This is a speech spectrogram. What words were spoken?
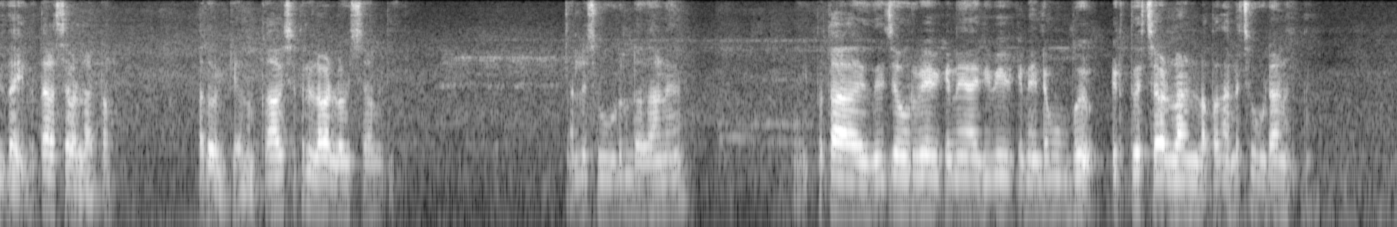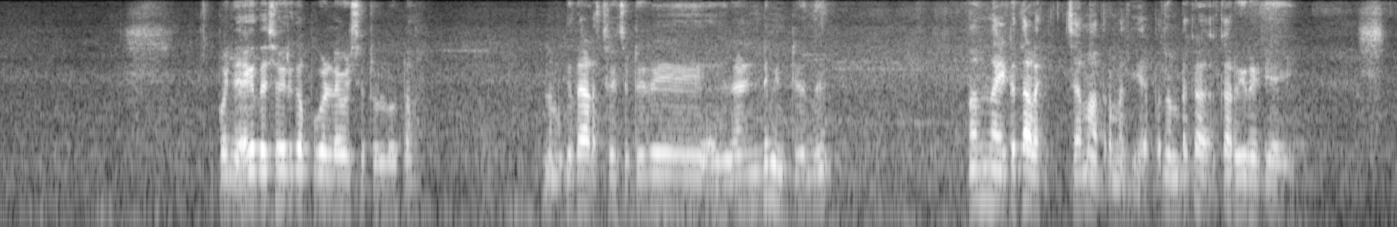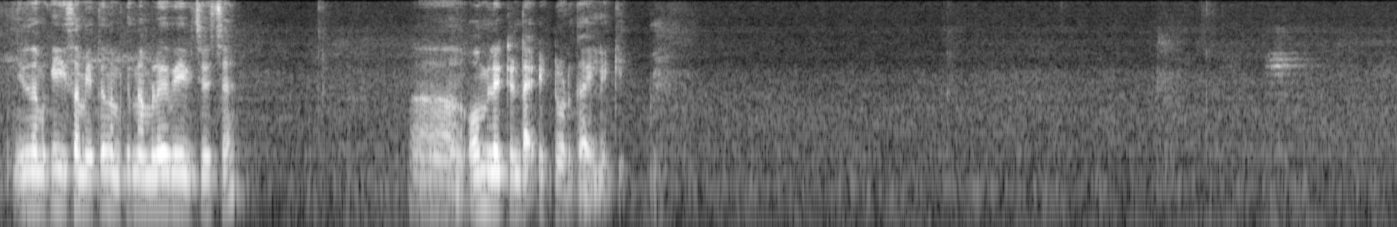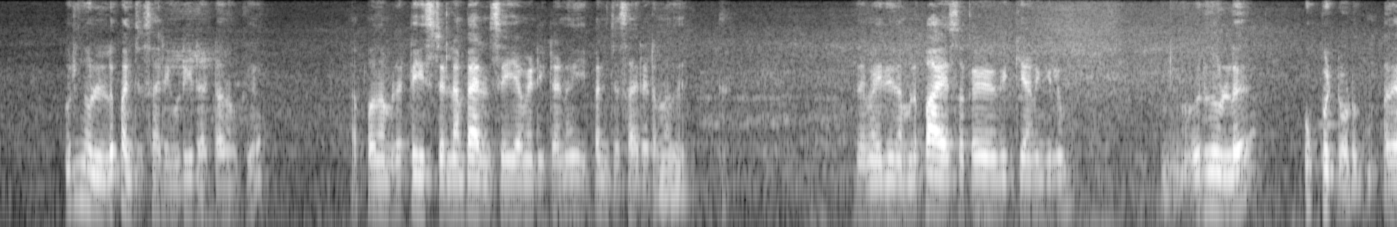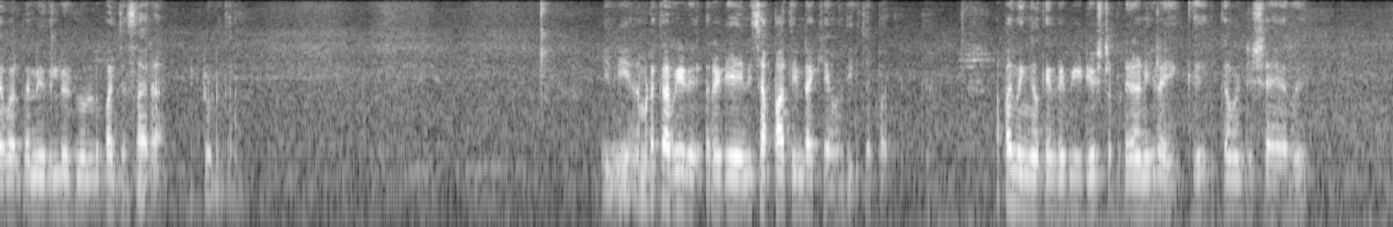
ഇതാ ഇത് തിളച്ച വെള്ളം കേട്ടോ. അതൊഴിക്കാം നമുക്ക് ആവശ്യത്തിനുള്ള വെള്ളം ഒഴിച്ചാൽ മതി. നല്ല ചൂടുണ്ട്. അതാണ്. ഇപ്പോൾ ഇത് ചോറ് വേവിക്കണേ അരി വേവിക്കണേന്റെ മുമ്പ് എടുത്തു വെച്ച വെള്ളമാണല്ലോ. അപ്പോൾ നല്ല ചൂടാണ്. ഇപ്പോൾ ഏകദേശം ഒരു കപ്പ് വെള്ളം ഒഴിച്ചിട്ടുള്ളൂ കേട്ടോ. നമുക്കിത് അടച്ചു വെച്ചിട്ട് ഒരു രണ്ട് മിനിറ്റ് ഒന്ന് നന്നായിട്ട് തിളച്ചാൽ മാത്രം മതി. അപ്പോൾ നമ്മുടെ കറി റെഡിയായി ഇനി നമുക്ക് ഈ സമയത്ത് നമുക്ക് നമ്മൾ വേവിച്ച് വെച്ച ഓംലെറ്റ് ഉണ്ട ഇട്ട് കൊടുക്കുക അതിലേക്ക്. ഒരു നുള്ളിൽ പഞ്ചസാര കൂടി ഇടാം കേട്ടോ നമുക്ക്. അപ്പോൾ നമ്മുടെ ടേസ്റ്റ് എല്ലാം ബാലൻസ് ചെയ്യാൻ വേണ്ടിയിട്ടാണ് ഈ പഞ്ചസാര ഇടുന്നത്. അതേമാതിരി നമ്മൾ പായസമൊക്കെ വയ്ക്കുകയാണെങ്കിലും ഒരു നുള്ള് ഉപ്പിട്ട് കൊടുക്കും. അതേപോലെ തന്നെ ഇതിൽ ഒരു നുള്ള് പഞ്ചസാര ഇട്ട് കൊടുക്കുക. ഇനി നമ്മുടെ കറി റെഡിയായി ഇനി ചപ്പാത്തി ഉണ്ടാക്കിയാൽ മതി ചപ്പാത്തി. അപ്പം നിങ്ങൾക്ക് എന്റെ വീഡിയോ ഇഷ്ടപ്പെടുകയാണെങ്കിൽ ലൈക്ക് കമന്റ് ഷെയർ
